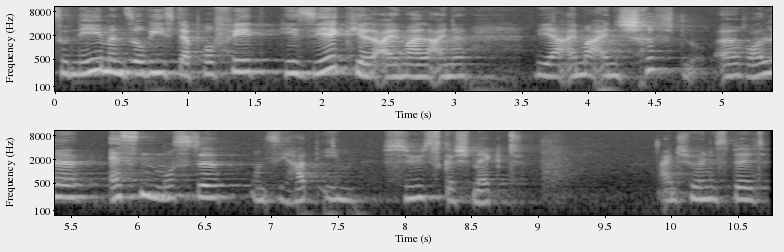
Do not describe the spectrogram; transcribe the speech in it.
zu nehmen, so wie es der Prophet Hesekiel einmal eine wie er einmal eine Schriftrolle essen musste und sie hat ihm süß geschmeckt. Ein schönes Bild,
